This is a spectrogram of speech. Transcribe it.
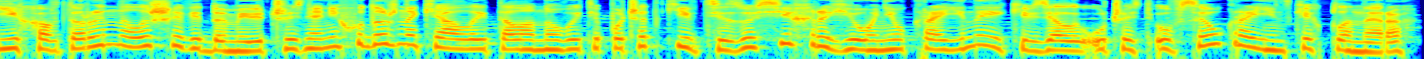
Їх автори не лише відомі вітчизняні художники, але й талановиті початківці з усіх регіонів країни, які взяли участь у всеукраїнських пленерах.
